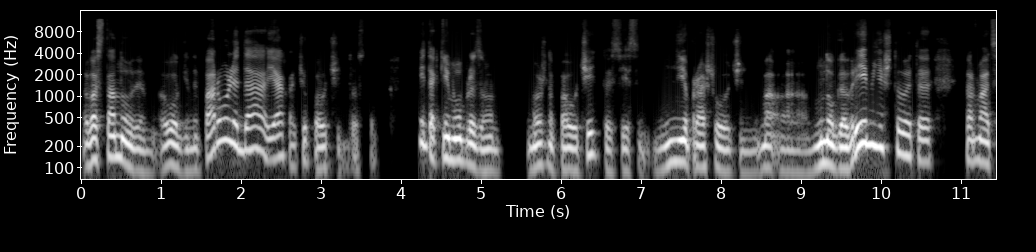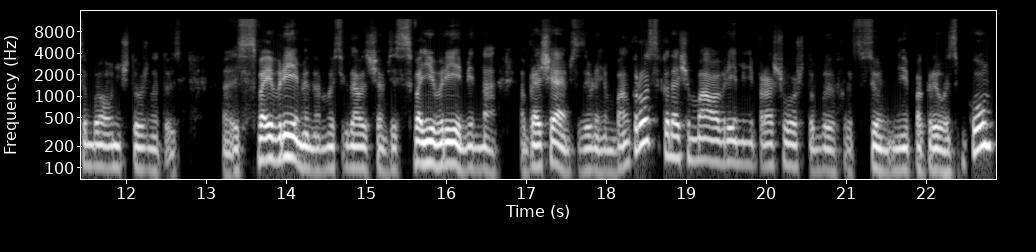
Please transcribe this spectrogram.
восстановим логин и пароли, да, я хочу получить доступ. И таким образом можно получить, то есть если не прошло очень а, много времени, что эта информация была уничтожена, то есть своевременно, мы всегда возвращаемся, своевременно обращаемся с заявлением банкротства, когда еще мало времени прошло, чтобы все не покрылось мком,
